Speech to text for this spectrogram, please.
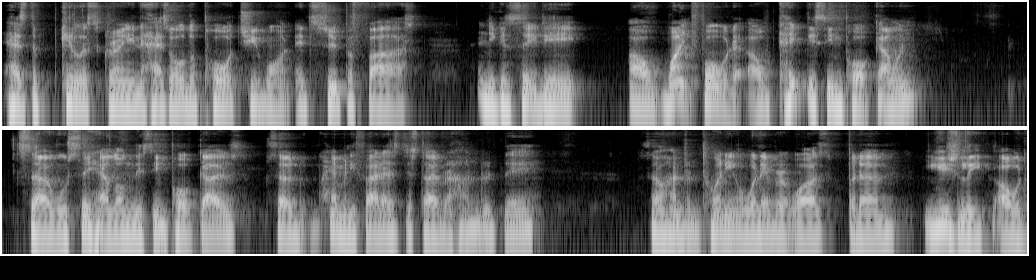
has the killer screen, has all the ports you want, it's super fast and you can see the I won't forward it. I'll keep this import going. So we'll see how long this import goes. So how many photos? Just over 100 there. So 120 or whatever it was. But um, usually I would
